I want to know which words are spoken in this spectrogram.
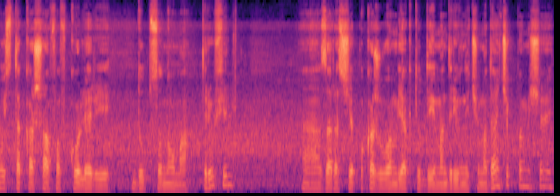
Ось така шафа в кольорі дуб сонома трюфель. Зараз ще покажу вам, як туди мандрівний чемоданчик поміщають.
